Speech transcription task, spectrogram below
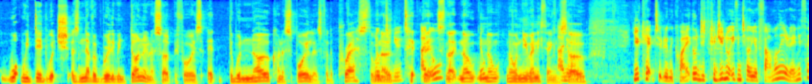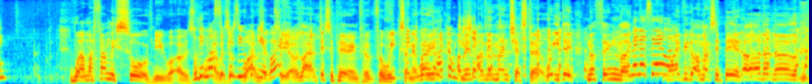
what we did, which has never really been done in a soap before, is it, there were no kind of spoilers for the press. There were no tidbits. Like, no, nope. no, no one knew anything. I so you kept it really quiet, though. Did, could you not even tell your family or anything? Well, my family sort of knew what I was. Well, they must have because you were I was up to. I was like, I'm disappearing for, for weeks on end. Where are you? I'm in, I'm in, Manchester. What are you doing? Nothing. Like, I'm in a sailor. Why have you got a massive beard? Oh, I don't know.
